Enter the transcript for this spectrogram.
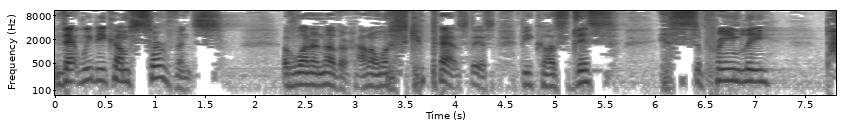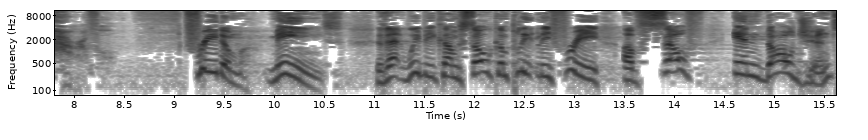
that we become servants of one another. I don't want to skip past this because this is supremely powerful. Freedom means that we become so completely free of self indulgence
